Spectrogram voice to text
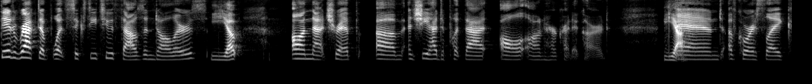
they had racked up what sixty two thousand dollars Yep. on that trip, um, and she had to put that all on her credit card. Yeah. And of course, like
